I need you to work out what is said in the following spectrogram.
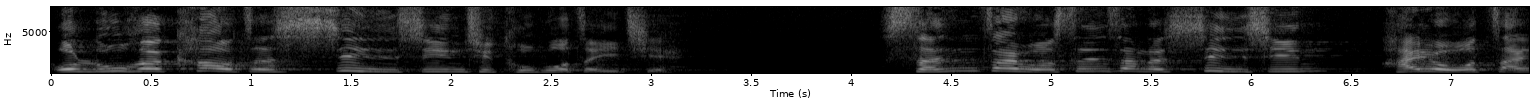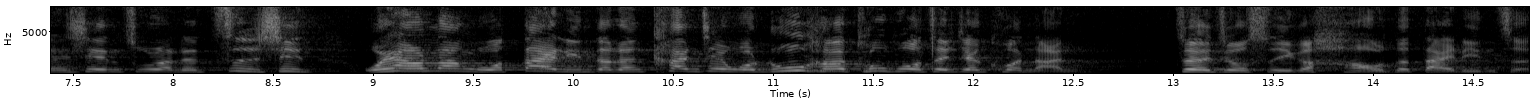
我如何靠着信心去突破这一切。神在我身上的信心，还有我展现出来的自信，我要让我带领的人看见我如何突破这件困难，这就是一个好的带领者。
